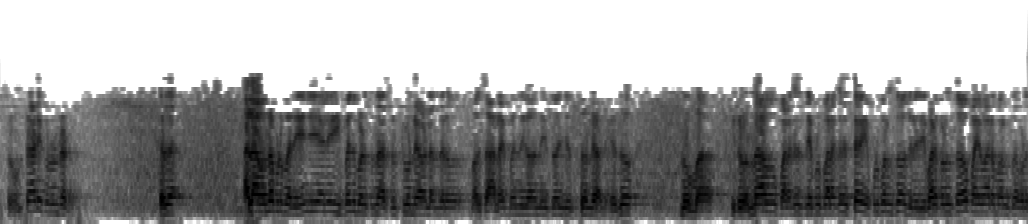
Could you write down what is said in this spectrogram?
ఇక్కడ ఉంటాడు ఇక్కడ ఉంటాడు. కదా? అలా ఉన్నప్పుడు మరి ఏం చేయాలి? ఇబ్బంది పడుతున్నారు. చుట్టూ ఉండేవాళ్ళు వాళ్ళందరూ మాకు చాలా ఇబ్బందిగా ఉంది నీతో అని చెప్తూ ఉండేవాళ్ళు. ఏదో నువ్వు మా ఇక్కడ ఉన్నావు పలకరిస్తే ఎప్పుడు పలకరిస్తే ఎప్పుడు పలుకుతావు తెలియదు. ఇవాళ పలుకుతావు పై వారం పలుకుతావు కూడా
